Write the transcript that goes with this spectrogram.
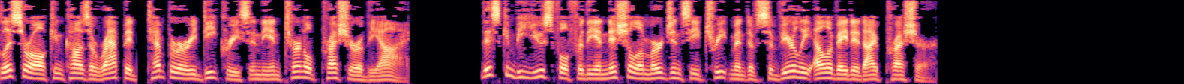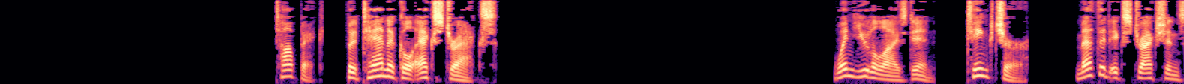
glycerol can cause a rapid, temporary decrease in the internal pressure of the eye. This can be useful for the initial emergency treatment of severely elevated eye pressure. Topic: Botanical extracts. When utilized in tincture method extractions,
